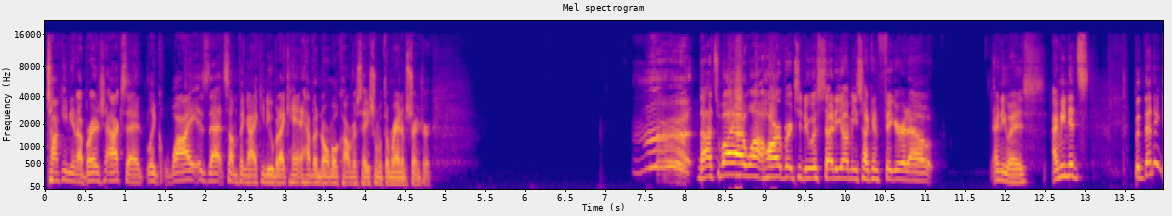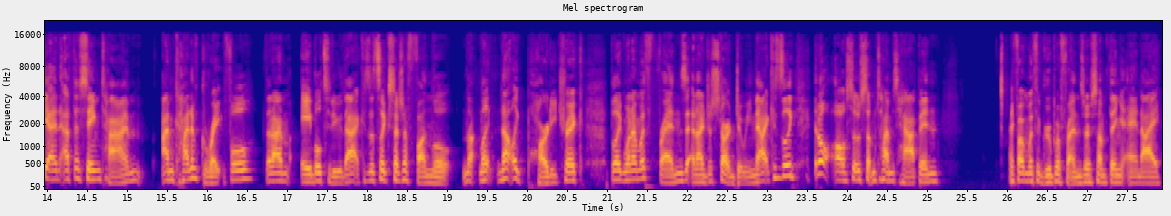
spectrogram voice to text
talking in a British accent. Like why is that something I can do, but I can't have a normal conversation with a random stranger? That's why I want Harvard to do a study on me so I can figure it out. Anyways, I mean, it's, but then again, at the same time, I'm kind of grateful that I'm able to do that because it's like such a fun little, not like, not like party trick, but like when I'm with friends and I just start doing that, because like it'll also sometimes happen if I'm with a group of friends or something and I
